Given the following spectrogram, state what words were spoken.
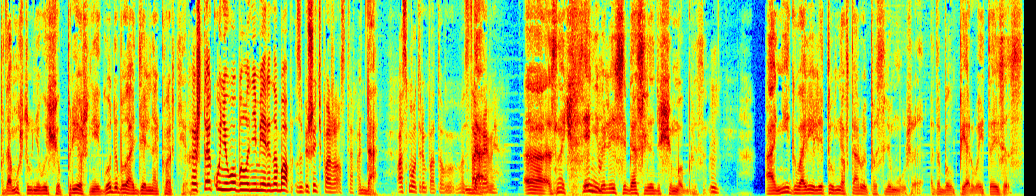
Потому что у него еще прежние годы была отдельная квартира. хэштег «У него было немерено баб». Запишите, пожалуйста. Да. Посмотрим потом в Инстаграме. Э, значит, все они вели себя следующим образом. Они говорили, ты у меня второй после мужа. Это был первый тезис.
